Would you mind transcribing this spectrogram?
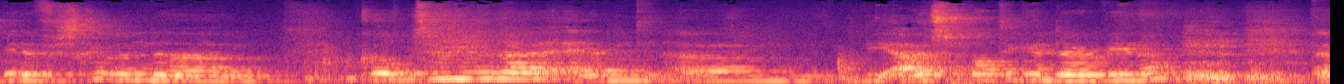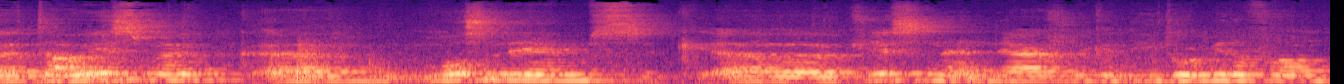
binnen verschillende culturen en um, die uitspattingen daarbinnen. Uh, Taoïsme, uh, moslims, uh, christenen en dergelijke, die door middel van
